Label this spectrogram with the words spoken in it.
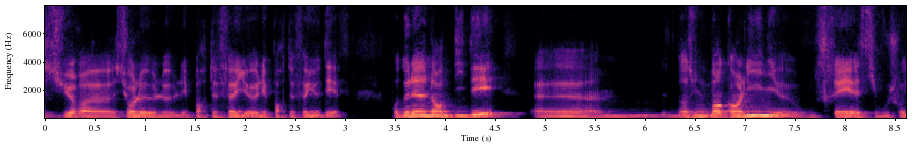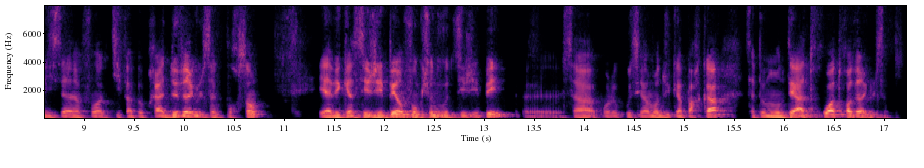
sur, sur le, le- les, portefeuilles, les portefeuilles ETF. Pour donner un ordre d'idée, euh, dans une banque en ligne, vous serez, si vous choisissez un fonds actif, à peu près à 2,5%. Et avec un CGP, en fonction de votre CGP, euh, ça, pour le coup, c'est vraiment du cas par cas, ça peut monter à 3, 3,5.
